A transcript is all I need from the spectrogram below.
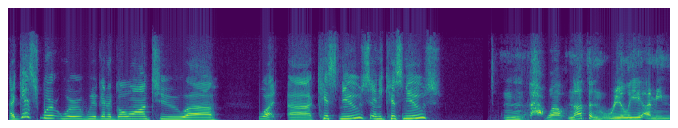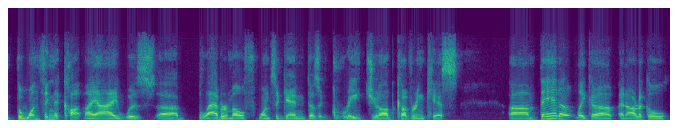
I guess we're we're we're gonna go on to uh, what uh, Kiss News. Any Kiss News? Well, nothing really. I mean, the one thing that caught my eye was uh, Blabbermouth. Once again, does a great job covering Kiss. Um, they had a like a an article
